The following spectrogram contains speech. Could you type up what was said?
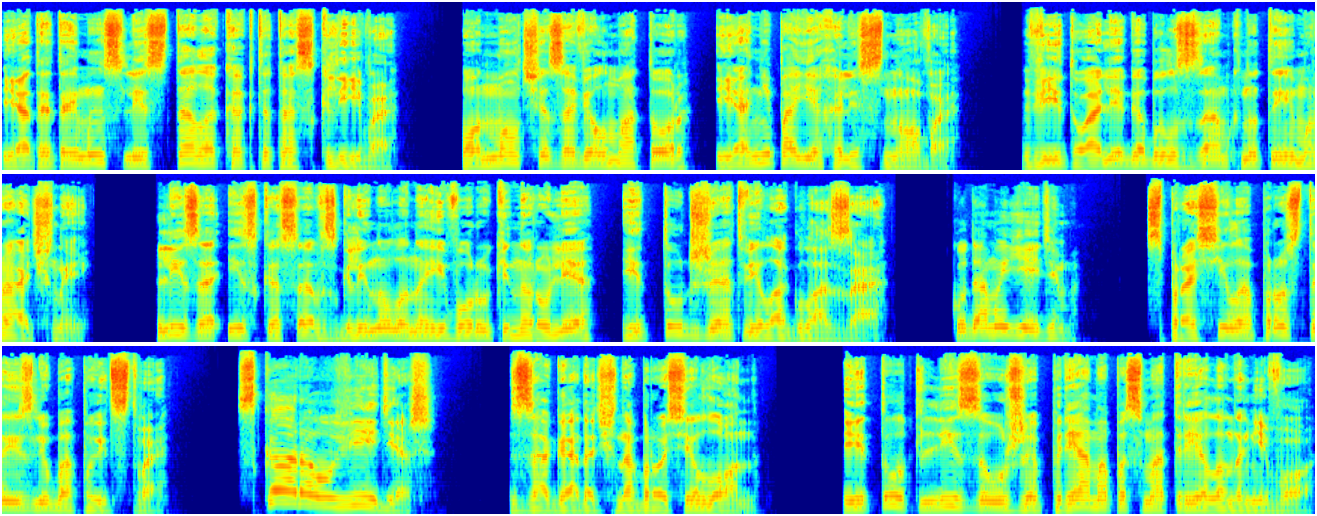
И от этой мысли стало как-то тоскливо. Он молча завел мотор, и они поехали снова. Вид у Олега был замкнутый и мрачный. Лиза искоса взглянула на его руки на руле и тут же отвела глаза. «Куда мы едем?» — спросила просто из любопытства. «Скоро увидишь!» — загадочно бросил он. И тут Лиза уже прямо посмотрела на него,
